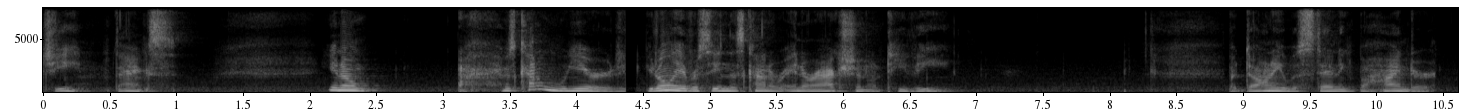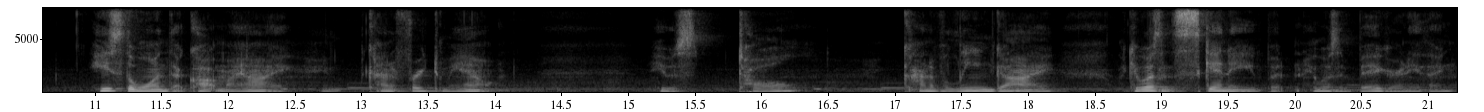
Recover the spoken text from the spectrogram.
gee, thanks. You know, it was kind of weird. You'd only ever seen this kind of interaction on TV. But Donnie was standing behind her. He's the one that caught my eye and kind of freaked me out. He was tall kind of a lean guy. Like he wasn't skinny, but he wasn't big or anything.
